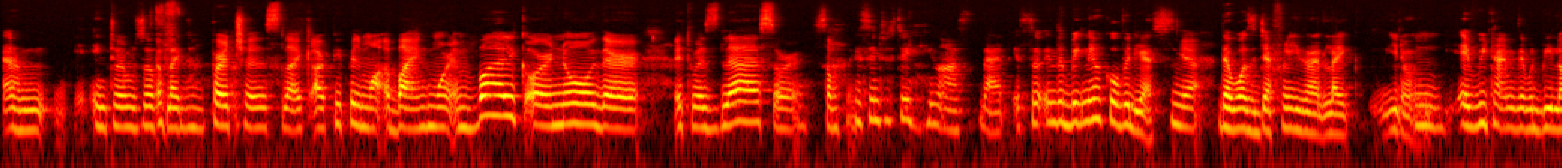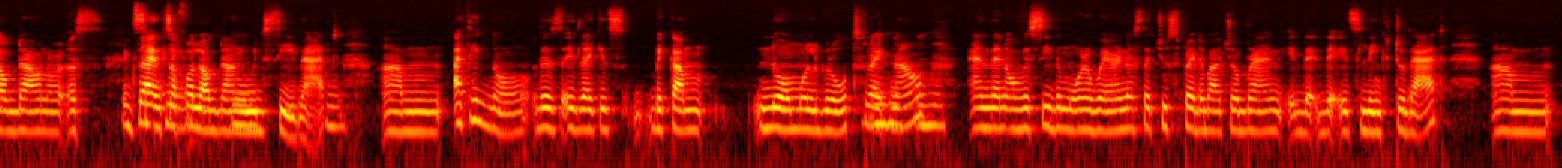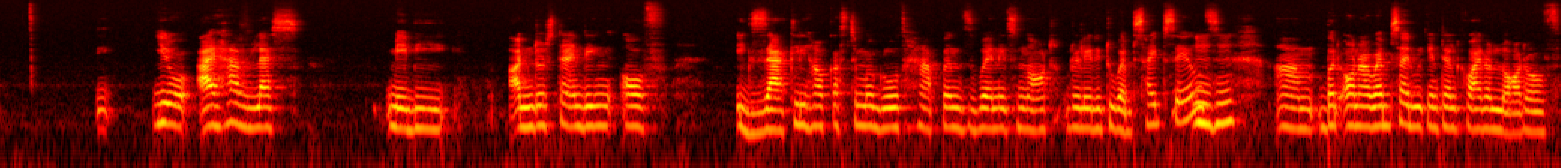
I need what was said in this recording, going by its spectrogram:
um, in terms of, like purchase like are people mo- buying more in bulk or no there it was less or something? It's interesting you asked that. So in the beginning of covid yes. Yeah. There was definitely that like you know every time there would be lockdown or a s- sense of a lockdown we'd see that um, i think no there's it, like it's become normal growth right now and then obviously the more awareness that you spread about your brand it, it's linked to that um, you know i have less maybe understanding of exactly how customer growth happens when it's not related to website sales. Mm-hmm. Um, but on our website, we can tell quite a lot of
